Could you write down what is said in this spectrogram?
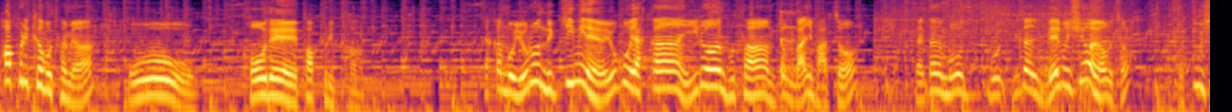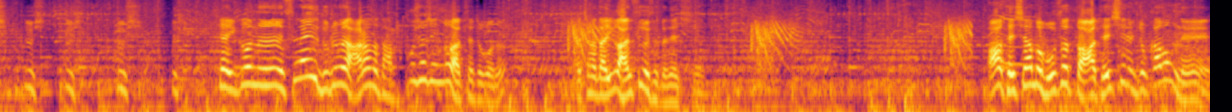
파프리카 보탐이야. 오, 거대 파프리카. 약간 뭐 요런 느낌이네요. 요거 약간 이런 보탐 좀 많이 봤죠? 자, 일단은 뭐, 뭐, 일단 맵은 쉬워요, 그쵸? 뚜시, 뚜시, 뚜시, 뚜시, 뚜시. 그냥 이거는 슬라이드 누르면 알아서 다 부셔진 것 같아, 저거는. 아, 잠깐, 나 이거 안 쓰고 있었다, 대시. 아 대시 한번 못 썼다 아 대시를 좀 까먹네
